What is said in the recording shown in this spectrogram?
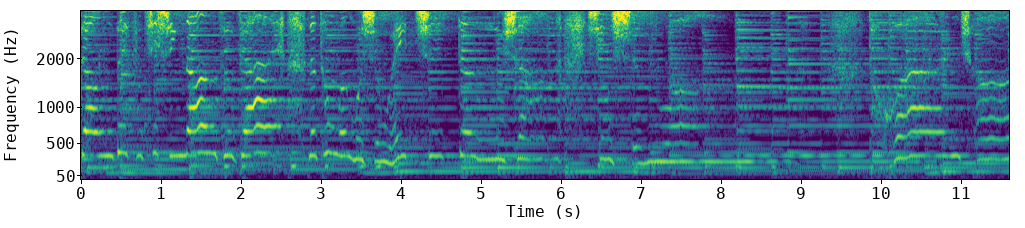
当背负起行囊，走在那通往陌生未知的路上，心声。欢畅，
